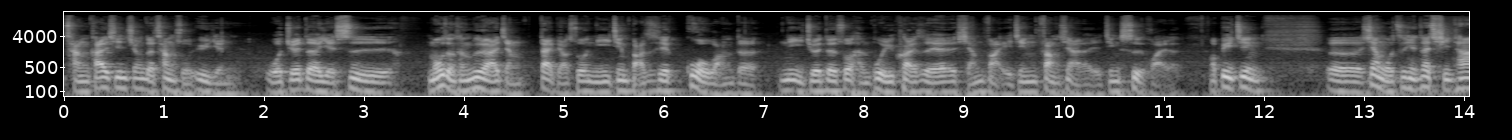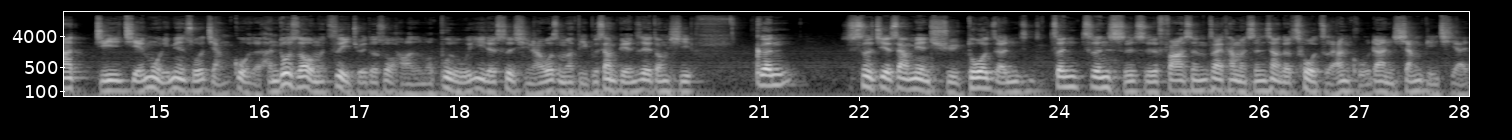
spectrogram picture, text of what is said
敞开心胸的畅所欲言，我觉得也是某种程度来讲，代表说你已经把这些过往的你觉得说很不愉快这些想法已经放下了，已经释怀了。哦，毕竟。呃，像我之前在其他集节目里面所讲过的，很多时候我们自己觉得说，好什么不如意的事情啊，我怎么比不上别人这些东西，跟世界上面许多人真真实实发生在他们身上的挫折和苦难相比起来，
